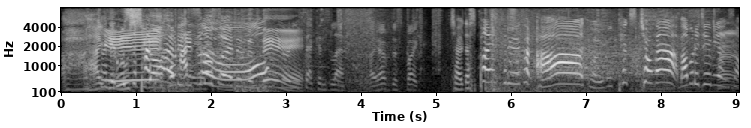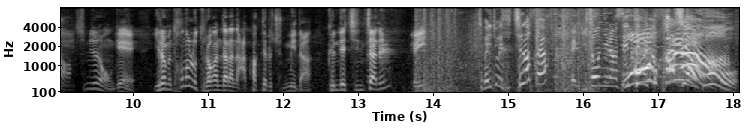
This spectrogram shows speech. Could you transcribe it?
아 자, 이게 로시 로시가 허리를. 끊었어야 됐는데 spike. 자 일단 스파이크를 가... 아 결국 텍스처가 마무리 지으면서 아, 심지어 온게 이러면 터널로 들어간다라는 압박들을 줍니다. 근데 진짜는 메인 자 왼쪽에서 질렀어요. 그러니까 이전이랑 세팅을 오, 똑같이 사야! 하고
